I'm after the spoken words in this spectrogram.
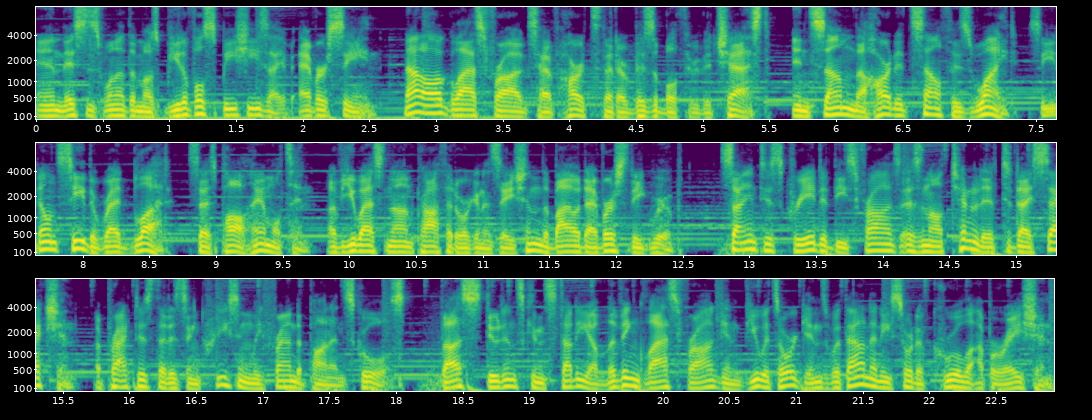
and this is one of the most beautiful species I've ever seen. Not all glass frogs have hearts that are visible through the chest. In some, the heart itself is white, so you don't see the red blood, says Paul Hamilton of U.S. nonprofit organization the Biodiversity Group. Scientists created these frogs as an alternative to dissection, a practice that is increasingly frowned upon in schools. Thus, students can study a living glass frog and view its organs without any sort of cruel operation.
